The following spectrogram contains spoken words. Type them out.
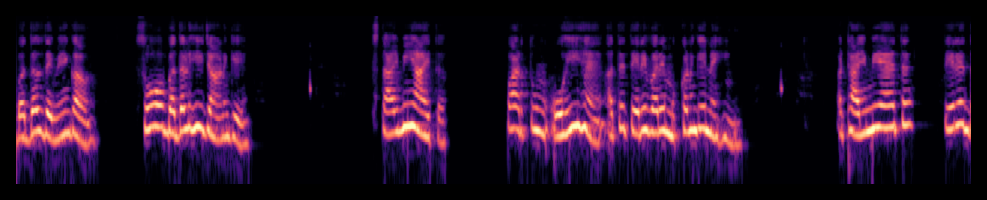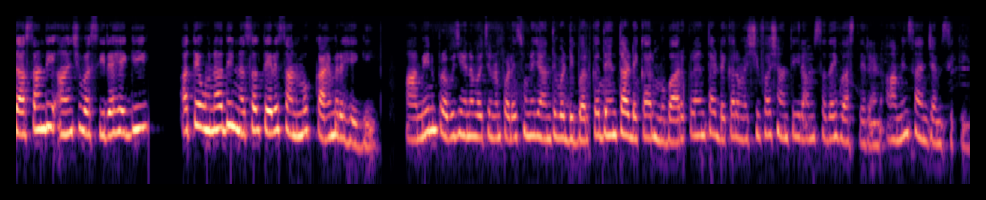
ਬਦਲ ਦੇਵੇਂਗਾ, ਸੋ ਉਹ ਬਦਲ ਹੀ ਜਾਣਗੇ। 27ਵੀਂ ਆਇਤ, ਪਰ ਤੂੰ ਉਹੀ ਹੈ ਅਤੇ ਤੇਰੇ ਵਰੇ ਮੁੱਕਣਗੇ ਨਹੀਂ। 28ਵੀਂ ਆਇਤ ਤੇਰੇ ਦਾਸਾਂ ਦੀ ਅੰਸ਼ ਵਸੀ ਰਹੇਗੀ ਅਤੇ ਉਹਨਾਂ ਦੀ ਨਸਲ ਤੇਰੇ ਸਨਮੁਖ ਕਾਇਮ ਰਹੇਗੀ। ਆਮੀਨ। ਪ੍ਰਭੂ ਜੀ, ਇਹਨਾਂ ਵਚਨਾਂ ਪੜੇ ਸੁਣੇ ਜਾਣ ਤੇ ਵੱਡੀ ਬਰਕਤ ਦੇਣ। ਤੁਹਾਡੇ ਘਰ ਮੁਬਾਰਕ ਰਹਿਣ। ਤੁਹਾਡੇ ਘਰ ਵਿੱਚ ਸ਼ਿਫਾ ਸ਼ਾਂਤੀ ਰਾਮ ਸਦਾ ਹੀ ਵਸਦੇ ਰਹਿਣ। ਆਮੀਨ। ਸੰਜਮ ਸਿੱਕੀ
